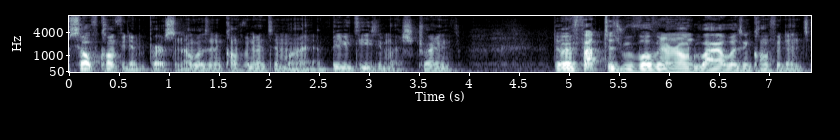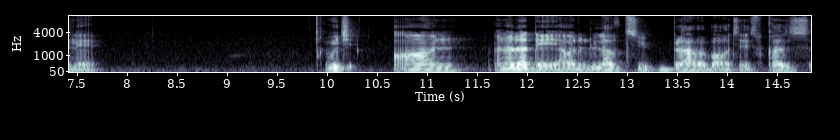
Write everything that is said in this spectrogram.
self confident person. I wasn't confident in my abilities, in my strength. There were factors revolving around why I wasn't confident in it. Which on another day I would love to blab about it because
